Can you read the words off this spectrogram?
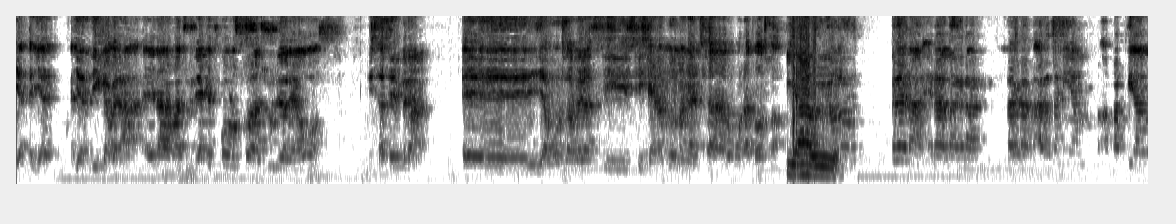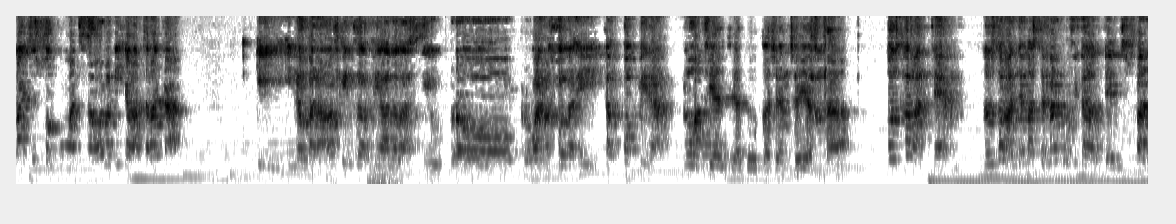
i, i, i et dic, a veure, la majoria d'aquests bolos són a juliol i agost i setembre, eh, llavors a veure si, si encara podem enganxar alguna cosa. I el... Era, era la gran, la gran... Ara teníem, a partir del maig és quan començava una mica la traca i, i no parava fins al final de l'estiu, però, però bueno, escolta, ei, tampoc, mira, no, Paciència, tu, paciència ja està. no ens lamentem, no ens lamentem, estem aprofitant el temps per,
